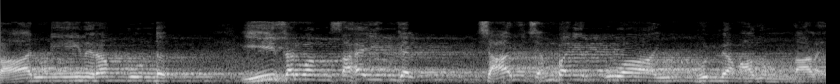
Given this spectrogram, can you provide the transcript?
കാരുണീ നിറം പൂണ്ട് ഈ സർവം സഹയിങ്കൽ ചാരു ഉത്ഫുല്ലമാകും നാളെ.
